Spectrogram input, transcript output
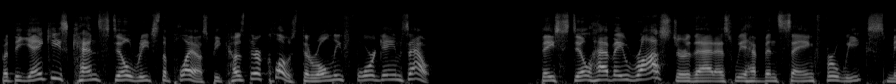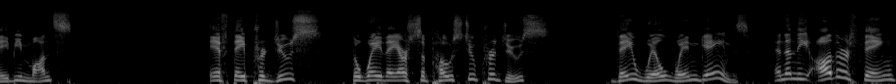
But the Yankees can still reach the playoffs because they're close. They're only four games out. They still have a roster that, as we have been saying for weeks, maybe months, if they produce the way they are supposed to produce, they will win games. And then the other thing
